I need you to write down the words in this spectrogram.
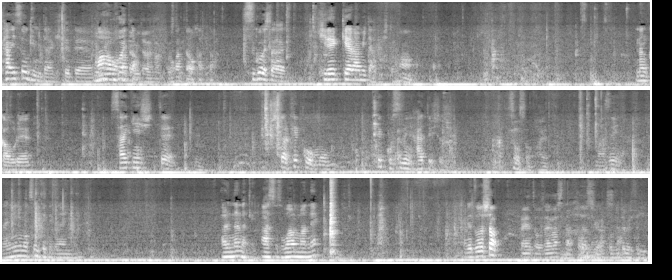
体操着みたいなの着てて。あーファイターみた分かった分かった。すごいさキレキャラみたいな人。なんか俺最近知ってしたら結構もう結構すでに流行ってる人じゃんそうそうはいまずいな何にもついていけてないんだあれなんだっけあそうそうワンマンねありがとうございましたありがとうございました話が飛び飛びすぎ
